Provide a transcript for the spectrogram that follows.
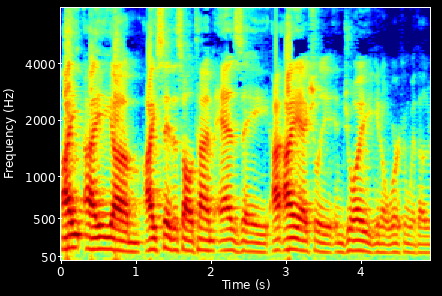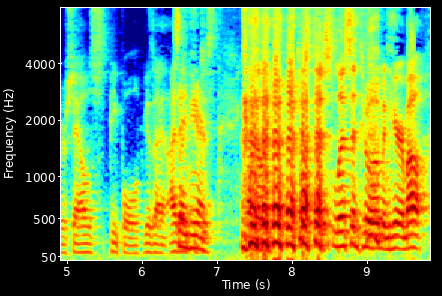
I I um, I say this all the time as a I, I actually enjoy you know working with other salespeople because I, I Same like here. to just kind of like just just listen to them and hear them out.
